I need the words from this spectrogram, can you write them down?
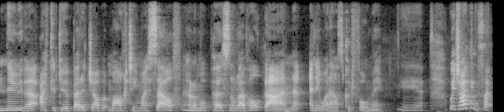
knew that I could do a better job at marketing myself on a more personal level than anyone else could for me. Yeah, yeah. Which I think is like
